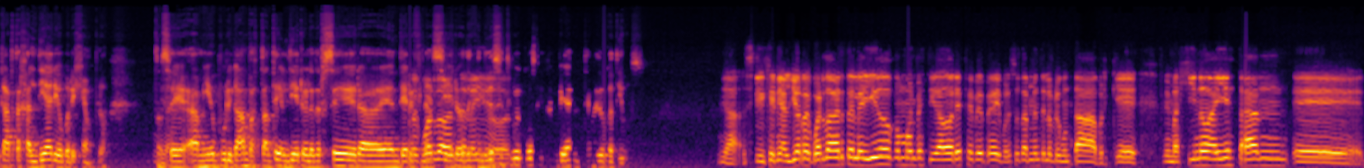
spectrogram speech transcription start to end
cartas al diario, por ejemplo. Entonces, a mí me publicaban bastante en el diario La Tercera, en diario financiero, de ese tipo de cosas y también en temas educativos. Ya, sí, genial. Yo recuerdo haberte leído como investigador FPP y por eso también te lo preguntaba, porque me imagino ahí están eh,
